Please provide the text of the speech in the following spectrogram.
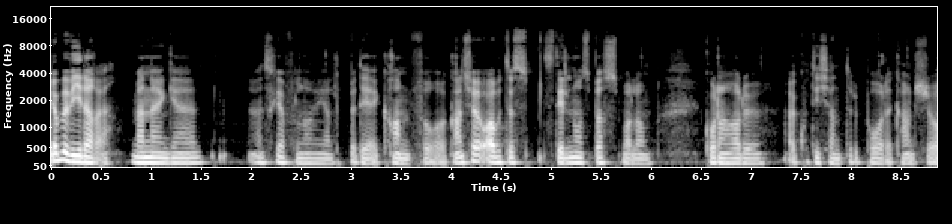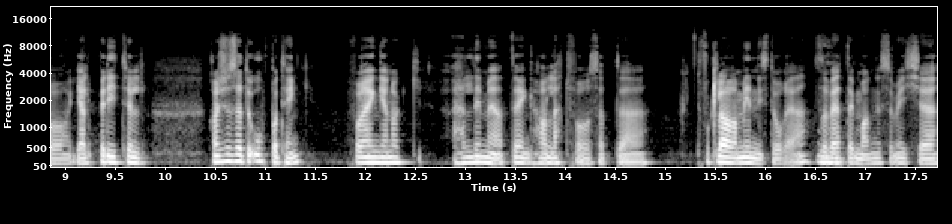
jobbe videre. Men jeg eh, ønsker iallfall å hjelpe det jeg kan for å kanskje av og til stille noen spørsmål om hvordan har du, når kjente du på det, kanskje, og hjelpe de til kanskje å sette ord på ting. For jeg er nok heldig med at jeg har lett for å sette forklare min historie, så mm. vet jeg mange som, ikke,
